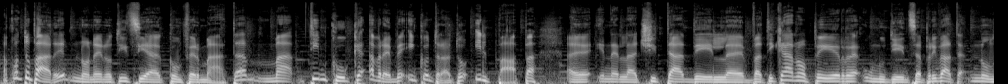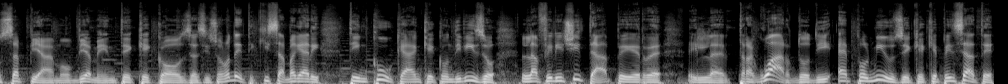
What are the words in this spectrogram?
A quanto pare, non è notizia confermata, ma Tim Cook avrebbe incontrato il Papa eh, nella città del Vaticano per un'udienza privata. Non sappiamo ovviamente che cosa si sono detti. Chissà, magari Tim Cook ha anche condiviso la felicità per il traguardo di Apple Music che pensate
